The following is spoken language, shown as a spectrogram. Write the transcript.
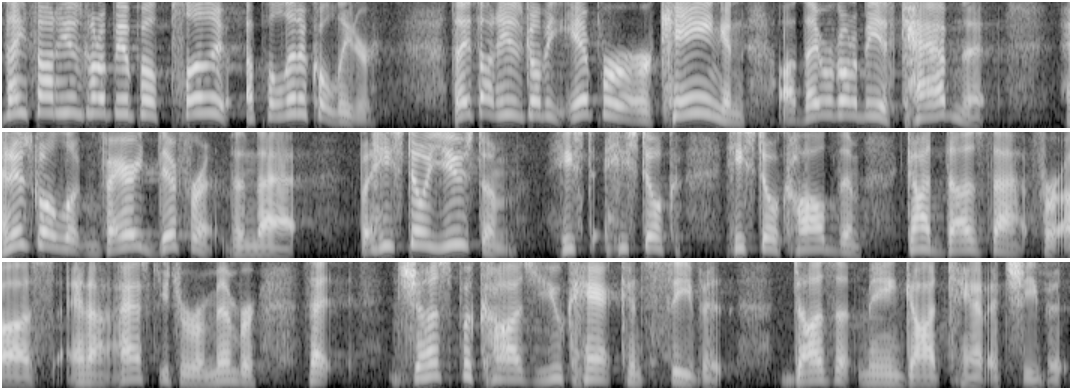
they thought he was going to be a, politi- a political leader. They thought he was going to be emperor or king, and uh, they were going to be his cabinet. And it was going to look very different than that. But he still used them. He, st- he, still, he still called them. God does that for us. And I ask you to remember that just because you can't conceive it doesn't mean God can't achieve it.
